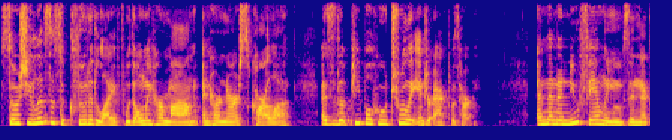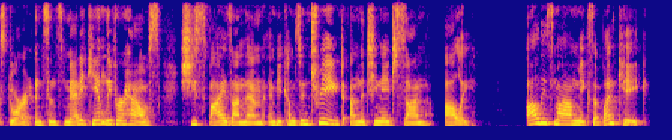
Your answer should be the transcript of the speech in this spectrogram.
So she lives a secluded life with only her mom and her nurse, Carla, as the people who truly interact with her. And then a new family moves in next door, and since Maddie can't leave her house, she spies on them and becomes intrigued on the teenage son, Ollie. Ollie's mom makes a Bundt cake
